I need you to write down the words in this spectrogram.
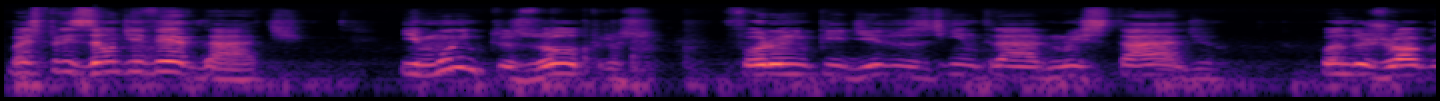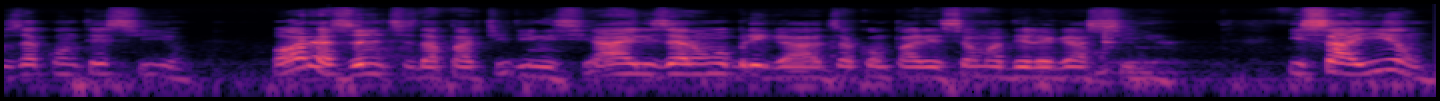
mas prisão de verdade. E muitos outros foram impedidos de entrar no estádio quando os jogos aconteciam. Horas antes da partida iniciar, eles eram obrigados a comparecer a uma delegacia e saíam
